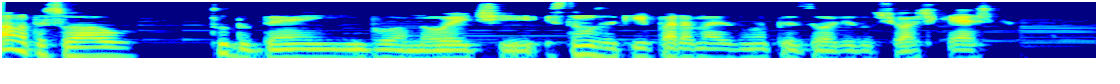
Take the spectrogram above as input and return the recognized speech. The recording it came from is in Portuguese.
Fala pessoal, tudo bem? Boa noite. Estamos aqui para mais um episódio do Shortcast.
